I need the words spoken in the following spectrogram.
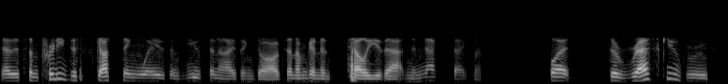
Now, there's some pretty disgusting ways of euthanizing dogs, and I'm going to tell you that in the next segment. But the rescue groups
